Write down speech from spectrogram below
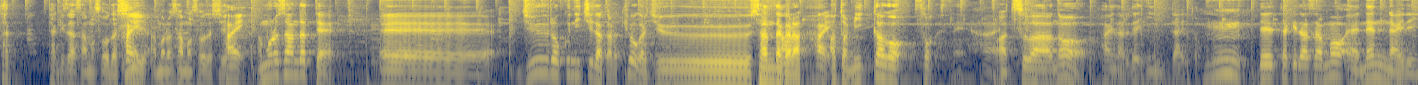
た滝沢さんもそうだしはい。安室、さんもそうだしはい。安室、さんだって、えー、16日だから今日が13だからあ,、はい。と3日後、そうですねはい。あツアーのファイナルで引退と、うん。で滝沢さんも、えー年内で引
